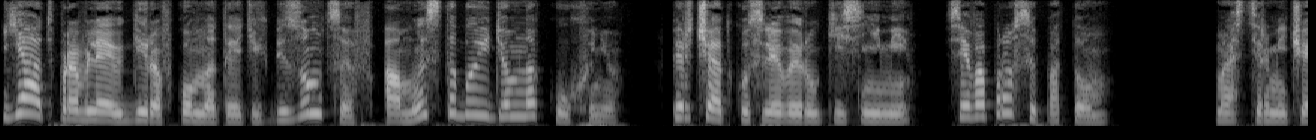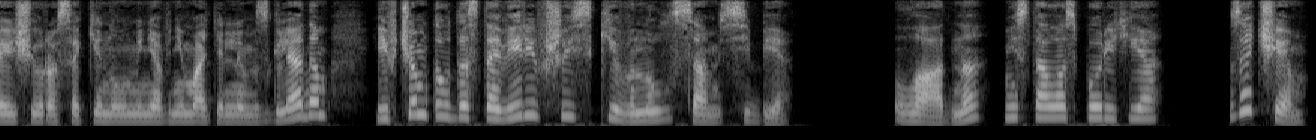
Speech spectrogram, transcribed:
Я отправляю Гира в комнаты этих безумцев, а мы с тобой идем на кухню. Перчатку с левой руки сними. Все вопросы потом». Мастер меча еще раз окинул меня внимательным взглядом и, в чем-то удостоверившись, кивнул сам себе. «Ладно», — не стала спорить я. «Зачем?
